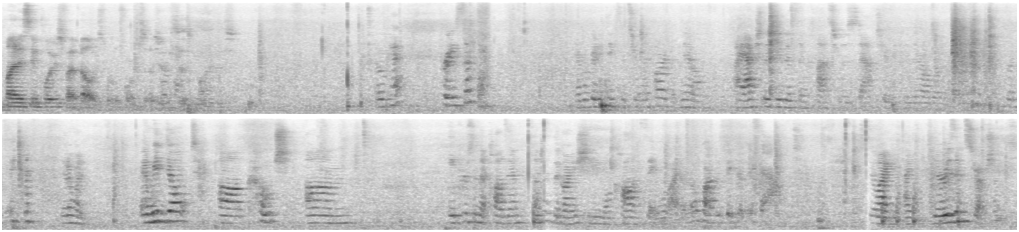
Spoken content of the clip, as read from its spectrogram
Minus the employer's five dollars, for the form says. It says minus. Okay, pretty simple. Everybody thinks it's really hard, but no. I actually do this in class for the staff too, because they're all going, they don't want, and we don't, uh, coach, um, a person that calls in. Sometimes the garnishee will call and say, well, I don't know how to figure this out. So I, I, there is instructions,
